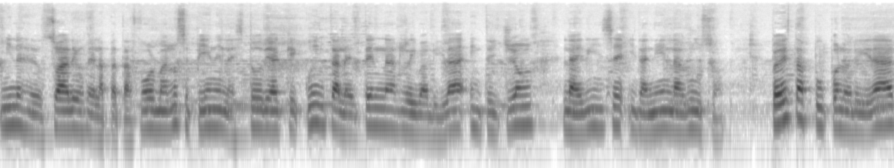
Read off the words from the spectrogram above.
Miles de usuarios de la plataforma no se pierden la historia que cuenta la eterna rivalidad entre John Lairice y Daniel LaRusso. Pero esta popularidad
